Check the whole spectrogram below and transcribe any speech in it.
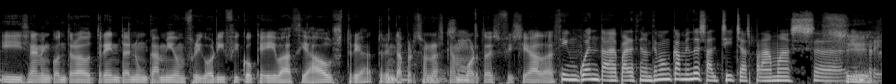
y se han encontrado 30 en un camión frigorífico que iba hacia Austria, 30 personas que han muerto asfixiadas. 50, me parece. Encima un camión de salchichas para más Sí, INRI.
